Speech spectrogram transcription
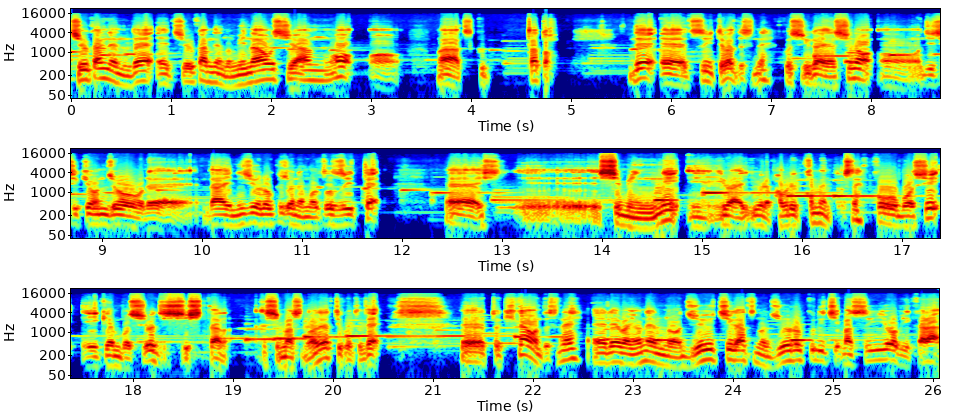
中間年で、え中間年の見直し案を、まあ、作ったと。で、えー、続いてはですね、越谷市の自治基本条例第26条に基づいて、えー、市民にいわゆるパブリックコメントですね、公募し、意見募集を実施したしますので、ということで、えっ、ー、と、期間はですね、令和4年の11月の16日、まあ、水曜日か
